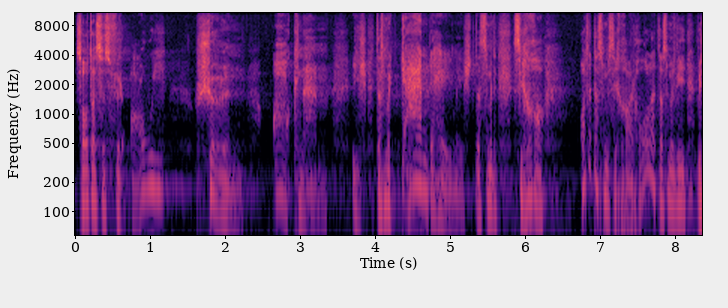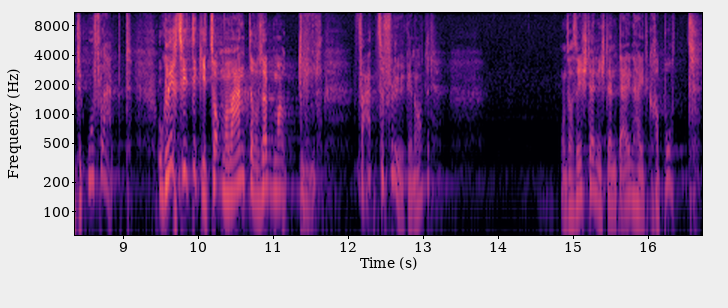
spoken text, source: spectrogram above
so dass es für alle schön, angenehm ist, dass man gerne daheim ist, dass man sich kann, oder dass man sich erholen kann, dass man wieder auflebt. Und gleichzeitig gibt es auch Momente, wo es mal Fetzen fliegen, oder? Und was ist denn? Ist dann die Einheit kaputt?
